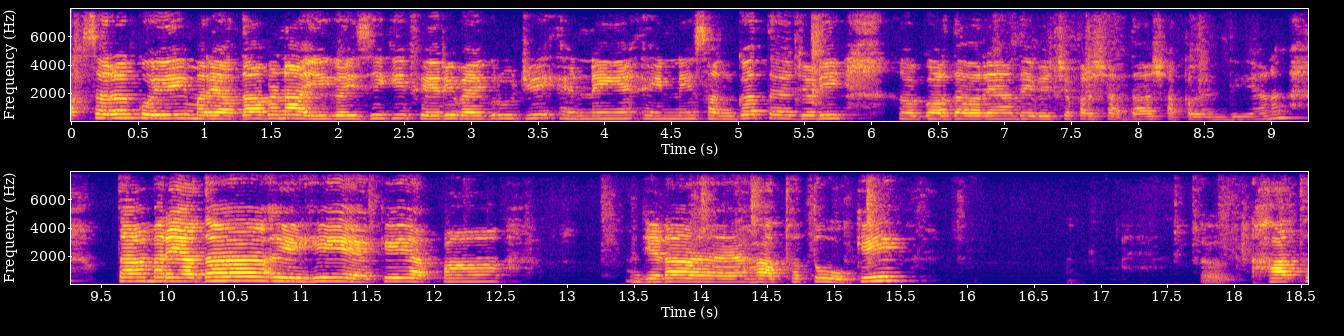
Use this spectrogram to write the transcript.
ਅਕਸਰ ਕੋਈ ਮਰਿਆਦਾ ਬਣਾਈ ਗਈ ਸੀ ਕਿ ਫੇਰ ਹੀ ਵਾਹਿਗੁਰੂ ਜੀ ਇੰਨੀ ਇੰਨੀ ਸੰਗਤ ਹੈ ਜਿਹੜੀ ਗੁਰਦੁਆਰਿਆਂ ਦੇ ਵਿੱਚ ਪ੍ਰਸ਼ਾਦਾ ਛਕ ਲੈਂਦੀ ਹੈ ਨਾ ਤਾਂ ਮਰਿਆਦਾ ਇਹ ਹੈ ਕਿ ਆਪਾਂ ਜਿਹੜਾ ਹੈ, ਹੱਥ ਧੋ ਕੇ, ਹੱਥ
